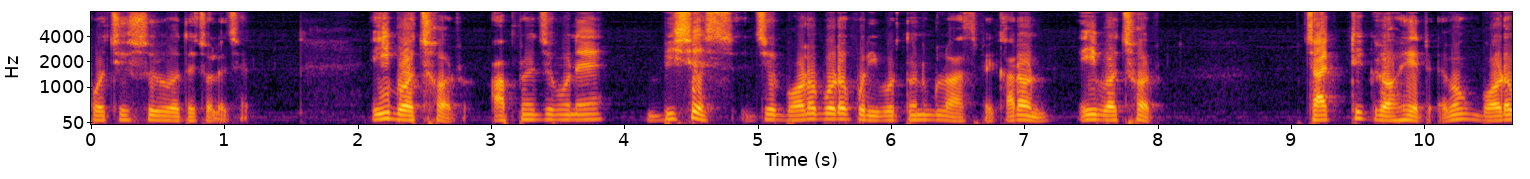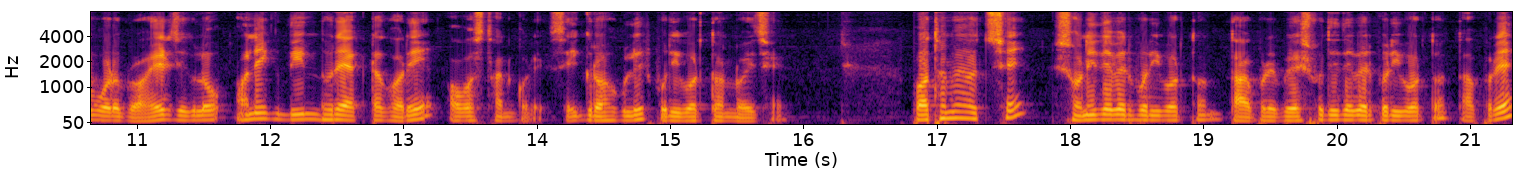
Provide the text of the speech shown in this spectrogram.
পঁচিশ শুরু হতে চলেছে। এই বছর আপনার জীবনে বিশেষ যে বড় বড় পরিবর্তনগুলো আসবে, কারণ এই বছর চারটি গ্রহের এবং বড় বড় গ্রহের যেগুলো অনেক দিন ধরে একটা ঘরে অবস্থান করে, সেই গ্রহগুলির পরিবর্তন রয়েছে। প্রথমে হচ্ছে শনিদেবের পরিবর্তন, তারপরে বৃহস্পতি দেবের পরিবর্তন, তারপরে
